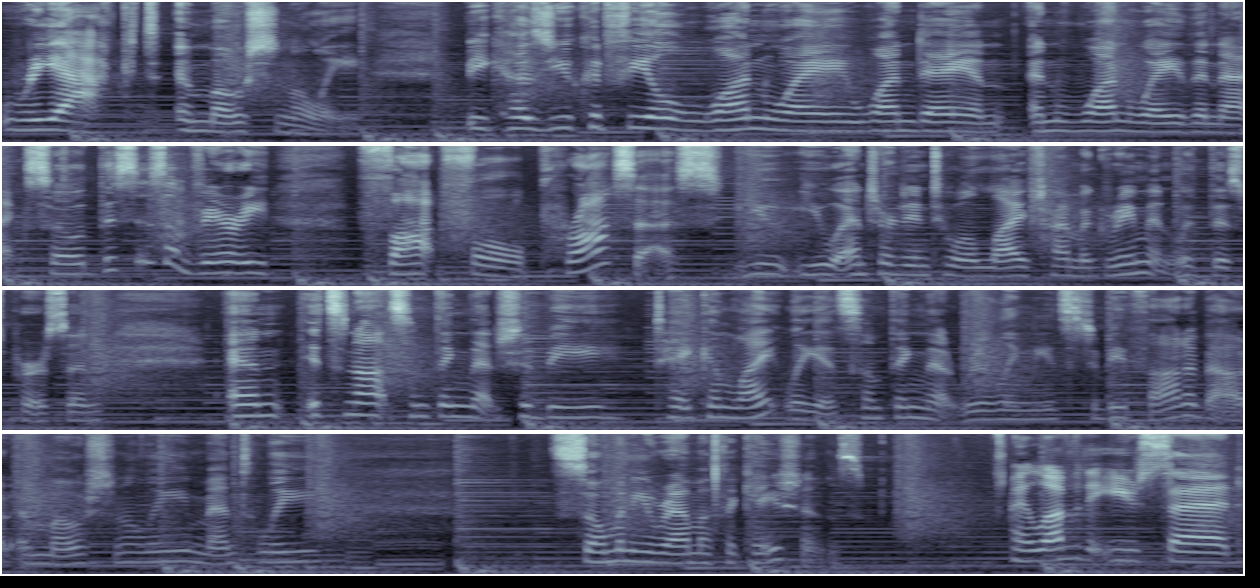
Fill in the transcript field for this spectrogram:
react emotionally because you could feel one way one day and, and one way the next. So this is a very thoughtful process. You you entered into a lifetime agreement with this person and it's not something that should be taken lightly. It's something that really needs to be thought about emotionally, mentally. So many ramifications. I love that you said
